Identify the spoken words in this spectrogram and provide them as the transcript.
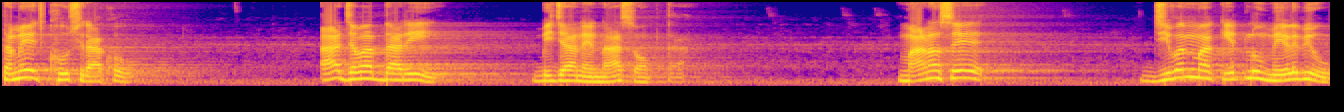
તમે જ ખુશ રાખો. આ જવાબદારી બીજાને ના સોંપતા. માણસે જીવનમાં કેટલું મેળવ્યું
